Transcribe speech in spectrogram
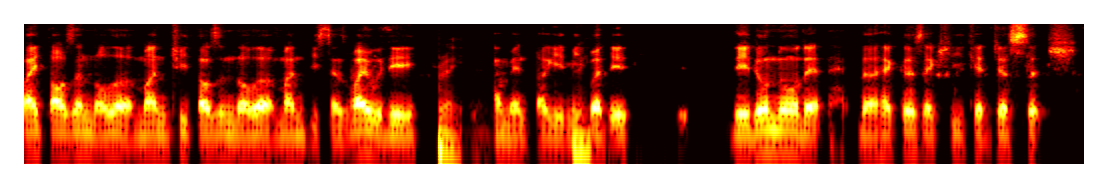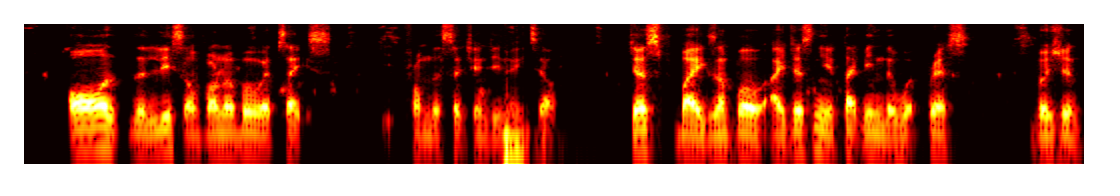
five thousand dollar a month, three thousand dollar a month business. Why would they right. come and target me?" Right. But it they don't know that the hackers actually can just search all the list of vulnerable websites from the search engine Right. itself. Just by example, I just need to type in the WordPress version,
